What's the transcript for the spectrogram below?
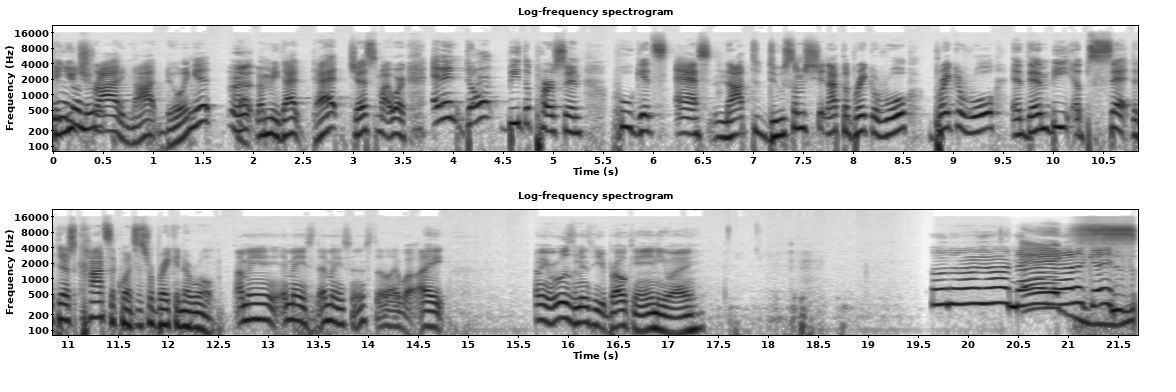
can Yeah, you don't do try not doing it? Uh. That- I mean that that just might work. And then don't be the person who gets asked not to do some shit, not to break a rule, break a rule, and then be upset that there's consequences for breaking the rule. I mean, it makes that makes sense though. Like, well, I, I mean, rules are meant to be broken anyway. Oh no, I got no alligators.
